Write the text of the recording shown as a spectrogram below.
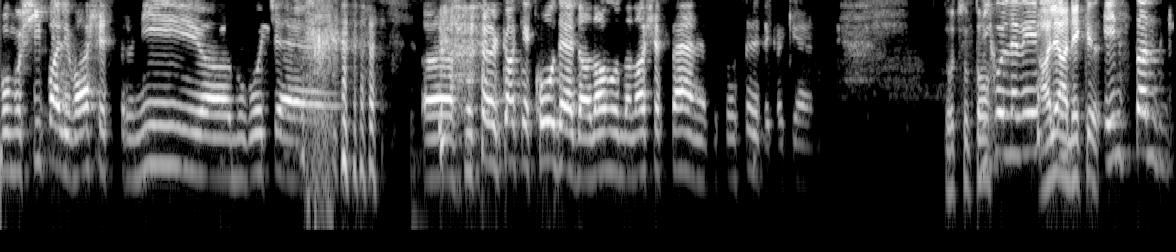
bomo šipali vaše strani, uh, mogoče uh, kakšne kode, da damo na naše fane, pa to vse veste, kak je. Točno to. Nikoli ne veš, Ali ja, neke, instant,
